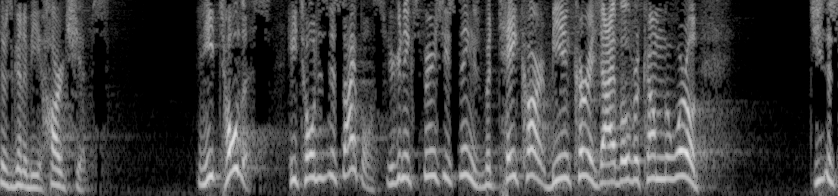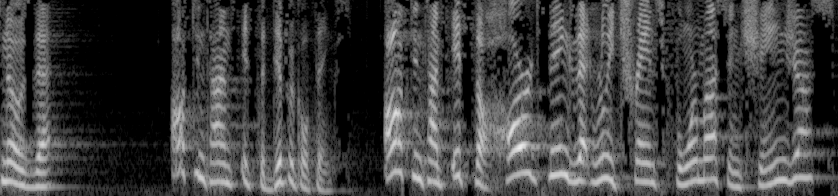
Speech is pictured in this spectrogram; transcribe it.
there's going to be hardships. And he told us, he told his disciples, You're going to experience these things, but take heart, be encouraged, I've overcome the world. Jesus knows that Oftentimes, it's the difficult things. Oftentimes, it's the hard things that really transform us and change us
